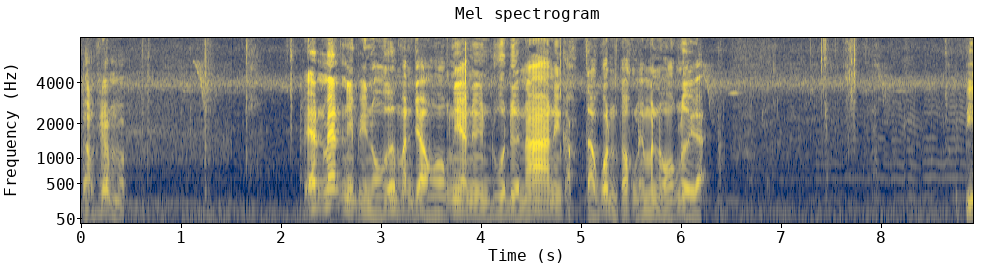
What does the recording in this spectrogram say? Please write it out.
สาเข้มแบบ เอ็ดเม็ดนี่พี่น้องเออมันจะออกเนี่ยนี่ดูเดือนหน้านี่กับตะก้นตกเนี่ยมันออกเลยแล้วปี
